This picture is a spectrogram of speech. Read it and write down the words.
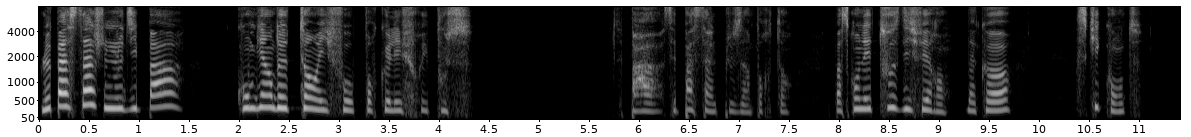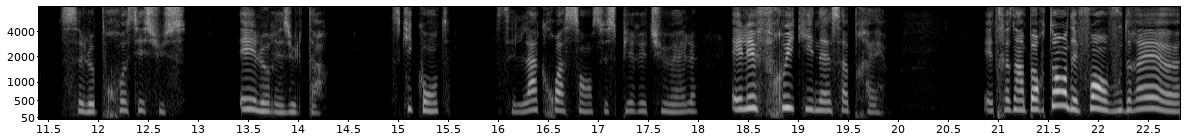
le passage ne nous dit pas combien de temps il faut pour que les fruits poussent? Ce n'est pas, pas ça le plus important. Parce qu'on est tous différents, d'accord? Ce qui compte, c'est le processus et le résultat. Ce qui compte, c'est la croissance spirituelle et les fruits qui naissent après. Et très important, des fois on voudrait euh,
